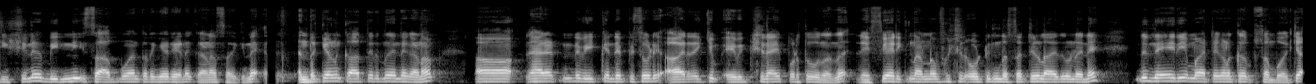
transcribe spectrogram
ജിഷിന് ബിന്നി സാബുവാൻ തുടങ്ങിയവരെയാണ് കാണാൻ സാധിക്കുന്നത്. എന്തൊക്കെയാണ് കാത്തിരുന്ന് തന്നെ കാണാം. ലാലേട്ടന്റെ വീക്കെൻഡ് എപ്പിസോഡ് ആരായിരിക്കും എവിക്ഷനായി പുറത്തു പോകുന്നത് രഫി ആയിരിക്കുന്ന അൺഒഫീഷ്യൽ വോട്ടിംഗ് റിസൾട്ടുകൾ ആയതുകൊണ്ട് തന്നെ ഇത് നേരിയ മാറ്റങ്ങളൊക്കെ സംഭവിക്കാം.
